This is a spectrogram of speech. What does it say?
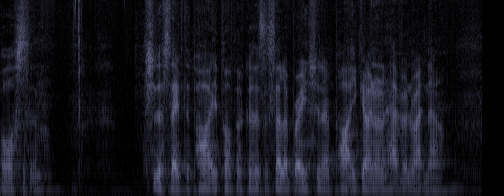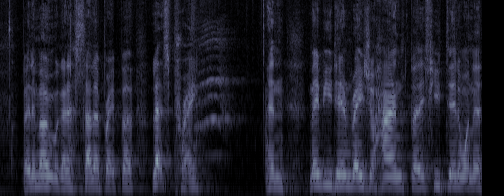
Awesome. Should have saved the party popper because there's a celebration and a party going on in heaven right now. But in a moment, we're going to celebrate. But let's pray. And maybe you didn't raise your hand, but if you did want to,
